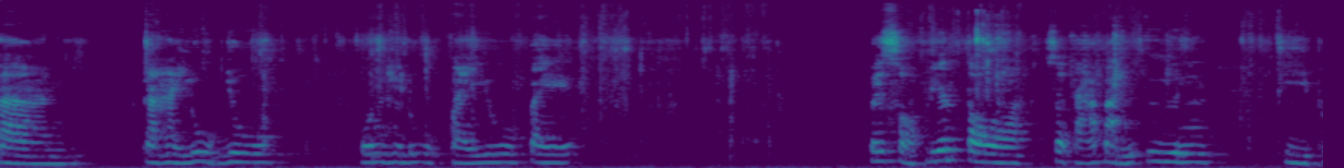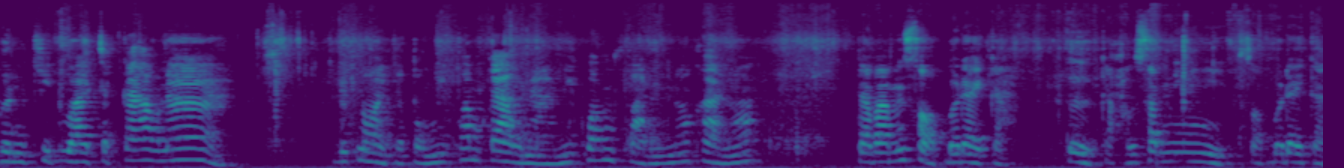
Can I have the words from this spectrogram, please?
การก็ให้ลูกอยู่คนให้ลูกไปอยู่ไป ไปสอบเรียนต่อสถาบันอื่น ที่เพิ่นคิดว่าจะก้าวหน้าเล็กน้อยก็ต้องมีความก้าวหน้ามีความฝันเนาะค่ะเนาะแต่ว่ามันสอบบ่ได้กะเออกะเอาซ้ำนี่สอบบ่ได้กะ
